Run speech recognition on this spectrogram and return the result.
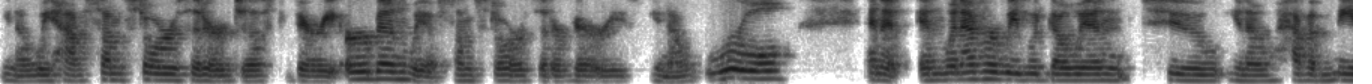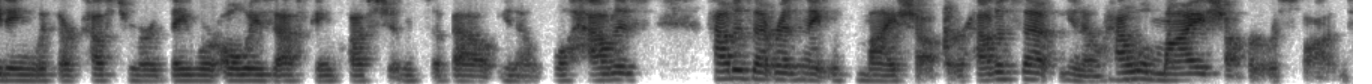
you know, we have some stores that are just very urban. We have some stores that are very, you know, rural. And it and whenever we would go in to you know have a meeting with our customer they were always asking questions about you know well how does how does that resonate with my shopper? How does that you know how will my shopper respond?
